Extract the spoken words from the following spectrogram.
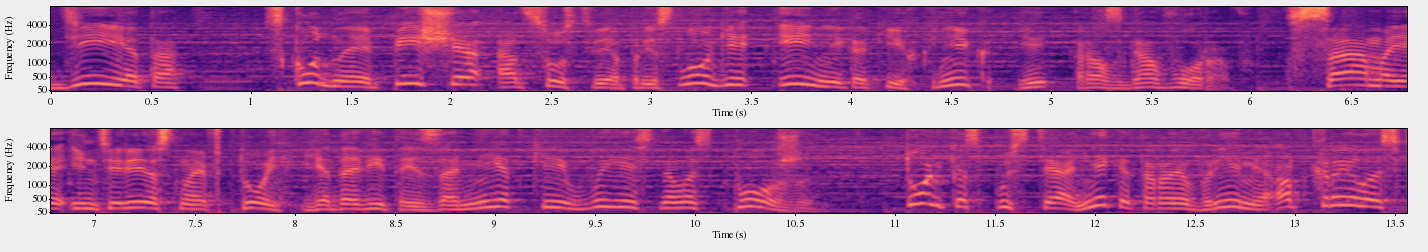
Диета – скудная пища, отсутствие прислуги и никаких книг и разговоров. Самое интересное в той ядовитой заметке выяснилось позже. Только спустя некоторое время открылось,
